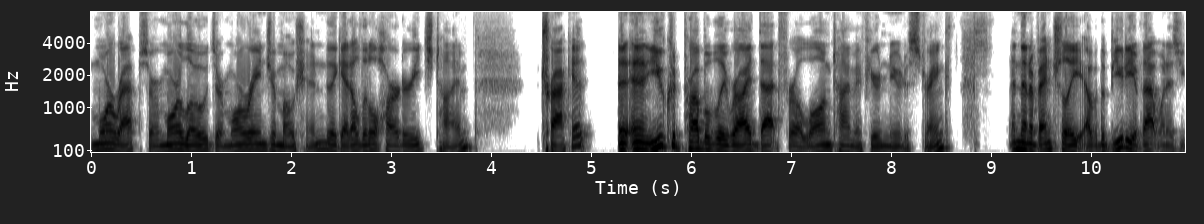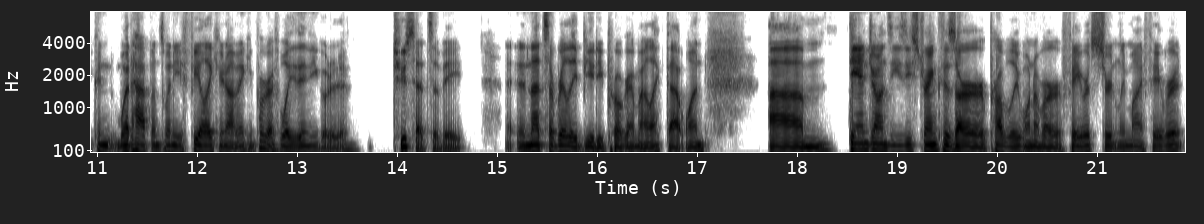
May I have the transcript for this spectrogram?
more reps or more loads or more range of motion. They get a little harder each time. Track it. And, and you could probably ride that for a long time if you're new to strength. And then eventually uh, the beauty of that one is you can what happens when you feel like you're not making progress? Well then you go to two sets of eight. And that's a really beauty program. I like that one. Um dan john's easy strength is our probably one of our favorites certainly my favorite.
